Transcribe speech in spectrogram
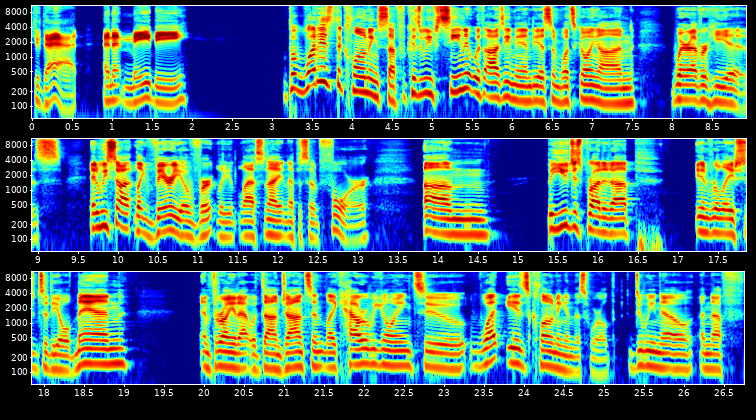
to that, and that maybe? But what is the cloning stuff? Because we've seen it with Ozymandias and what's going on wherever he is. And we saw it like very overtly last night in episode four. Um, but you just brought it up in relation to the old man and throwing it out with Don Johnson. Like, how are we going to what is cloning in this world? Do we know enough?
